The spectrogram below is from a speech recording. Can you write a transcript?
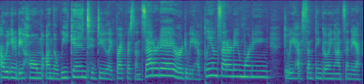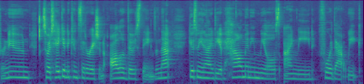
Are we going to be home on the weekend to do like breakfast on Saturday, or do we have plans Saturday morning? Do we have something going on Sunday afternoon? So I take into consideration all of those things, and that gives me an idea of how many meals I need for that week.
